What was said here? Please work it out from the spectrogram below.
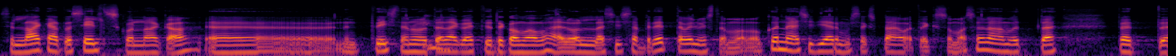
selle ägeda seltskonnaga äh,, nende teiste noortedelegaatidega omavahel olla, siis sa pead ette valmistama oma kõnesid järgmisteks päevadeks, oma sõnavõtte, pead,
